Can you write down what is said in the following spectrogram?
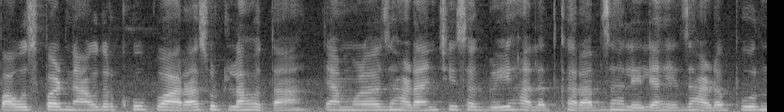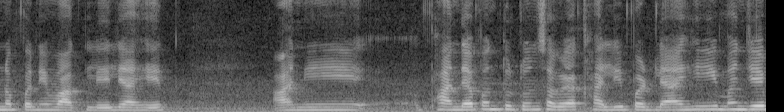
पाऊस पडण्या अगोदर खूप वारा सुटला होता. त्यामुळं झाडांची सगळी हालत खराब झालेली आहे. झाडं पूर्णपणे वाकलेली आहेत. आणि फांद्या पण तुटून सगळ्या खाली पडल्या. ही म्हणजे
